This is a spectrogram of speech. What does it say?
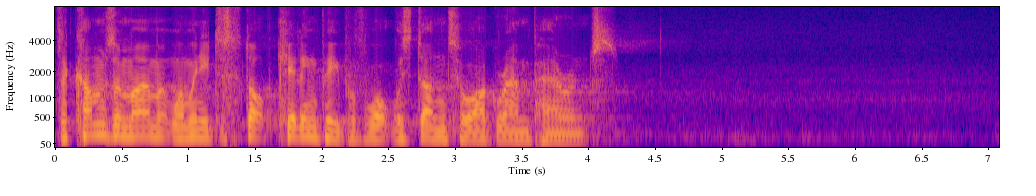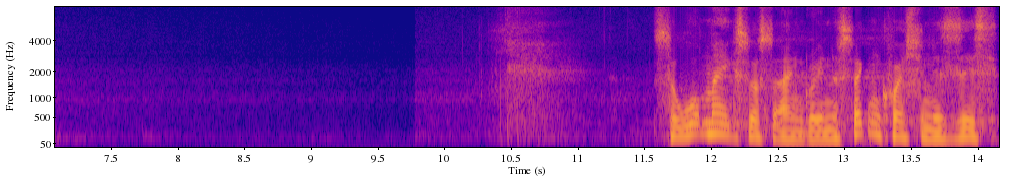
There comes a moment when we need to stop killing people for what was done to our grandparents. So, what makes us angry? And the second question is this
